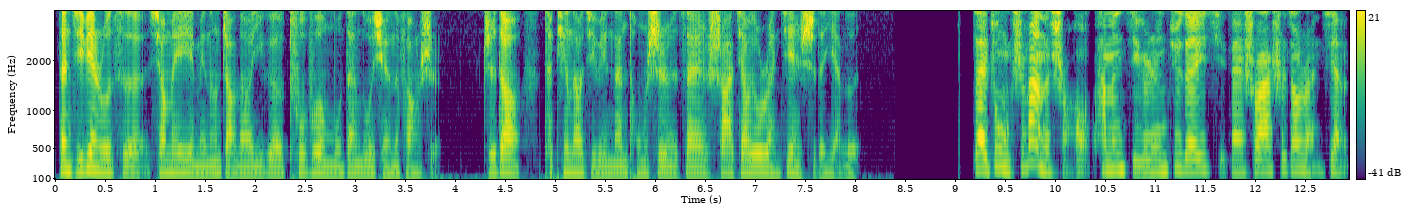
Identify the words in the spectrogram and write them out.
但即便如此，小美也没能找到一个突破牡丹螺旋的方式。直到她听到几位男同事在刷交友软件时的言论。在中午吃饭的时候，他们几个人聚在一起在刷社交软件，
